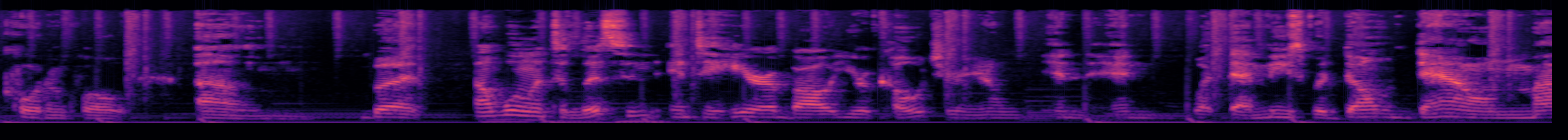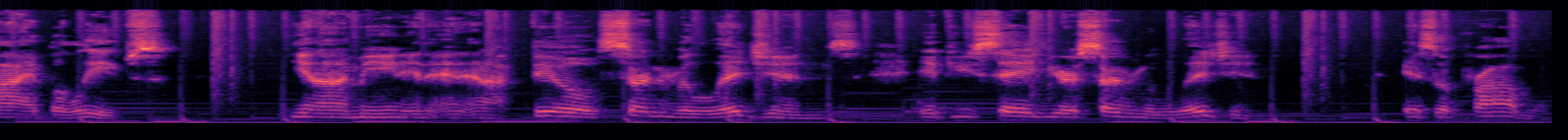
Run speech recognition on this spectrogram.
quote unquote. Um, but I'm willing to listen and to hear about your culture and, and, and what that means, but don't down my beliefs. You know what I mean? And, and I feel certain religions, if you say you're a certain religion, it's a problem.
